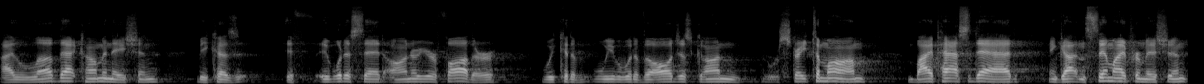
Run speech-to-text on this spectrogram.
I love that combination because if it would have said honor your father, we could have we would have all just gone straight to mom, bypassed dad, and gotten semi permission.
